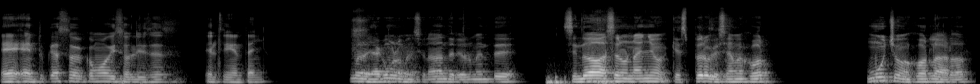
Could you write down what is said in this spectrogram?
Eh, en tu caso, ¿cómo visualizas el siguiente año? Bueno, ya como lo mencionaba anteriormente, sin duda va a ser un año que espero que sea mejor. Mucho mejor, la verdad.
